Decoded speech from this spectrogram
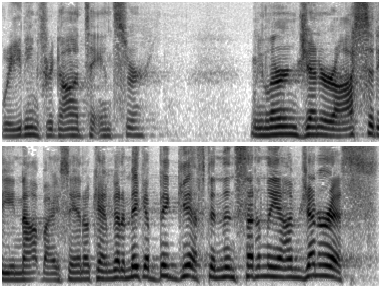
waiting for God to answer. We learn generosity not by saying, okay, I'm going to make a big gift and then suddenly I'm generous.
